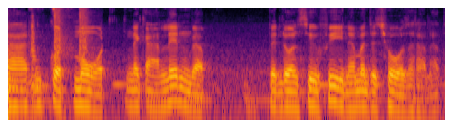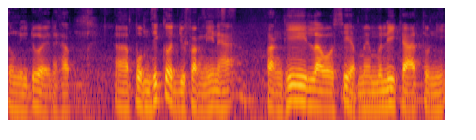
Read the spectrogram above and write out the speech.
การกดโหมดในการเล่นแบบเป็นโดรนซิลฟี่นะมันจะโชว์สถานะตรงนี้ด้วยนะครับอ่าปุ่มที่กดอยู่ฝั่งนี้นะฮะฝั่งที่เราเสียบ Memory Card ตัวนี้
